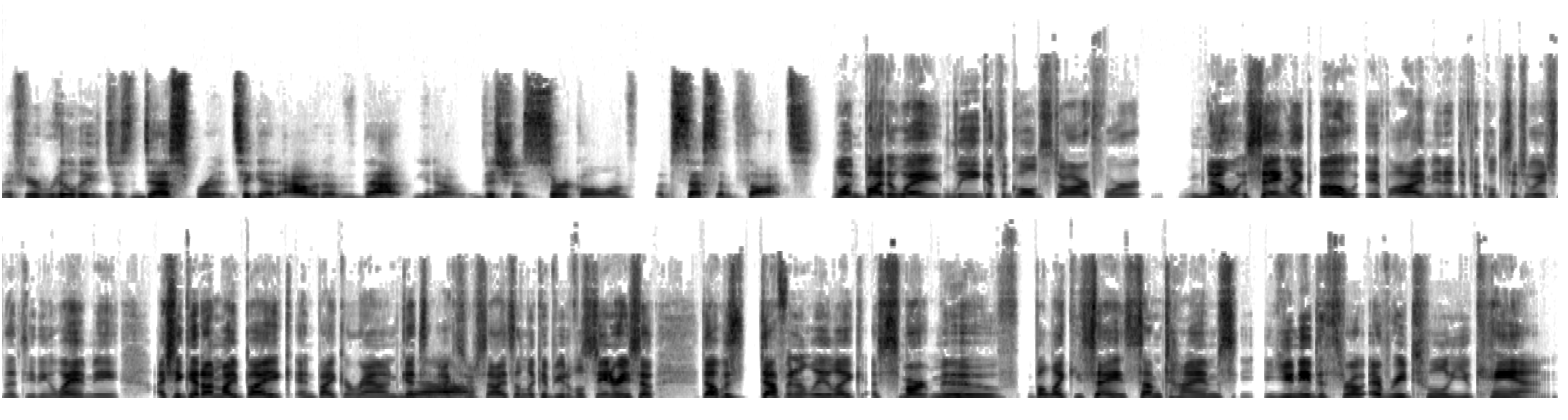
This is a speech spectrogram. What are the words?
If you're really just desperate to get out of that, you know, vicious circle of obsessive thoughts. Well, and by the way, Lee gets a gold star for no saying like, oh, if I'm in a difficult situation that's eating away at me, I should get on my bike and bike around, get yeah. some exercise and look at beautiful scenery. So that was definitely like a smart move. But like you say, sometimes you need to throw every tool you can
